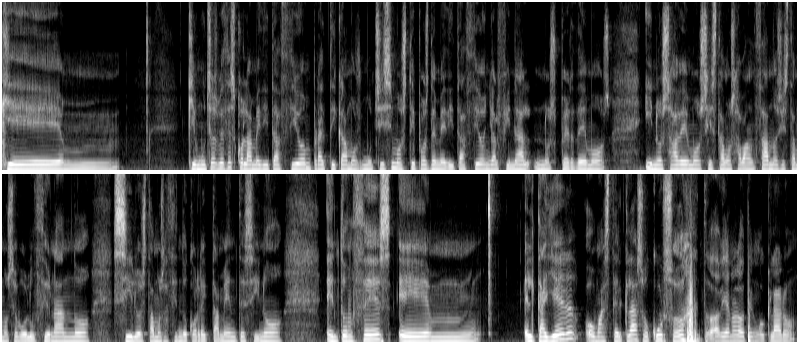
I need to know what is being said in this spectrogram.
que, mm, que muchas veces con la meditación practicamos muchísimos tipos de meditación y al final nos perdemos y no sabemos si estamos avanzando, si estamos evolucionando, si lo estamos haciendo correctamente, si no. Entonces, em, el taller o masterclass o curso, todavía no lo tengo claro,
